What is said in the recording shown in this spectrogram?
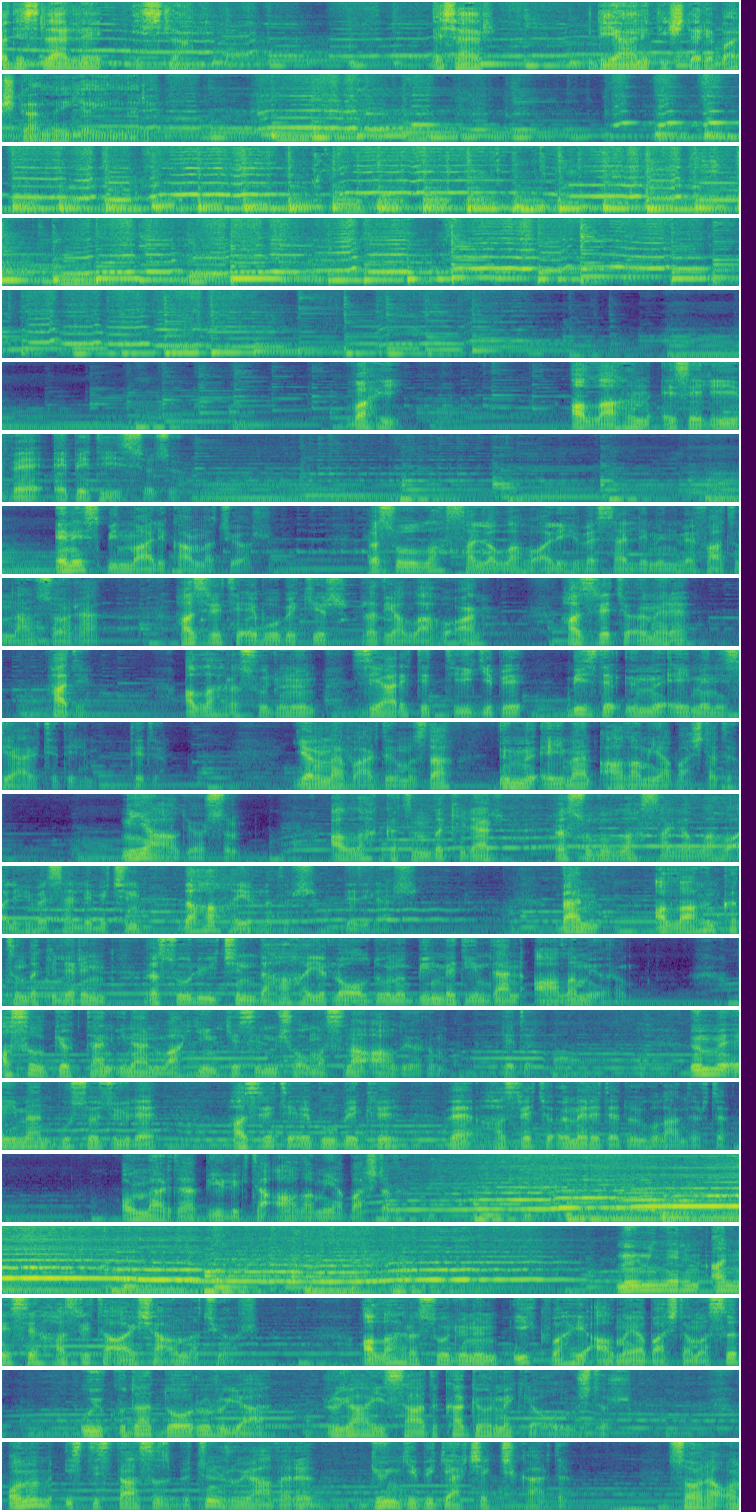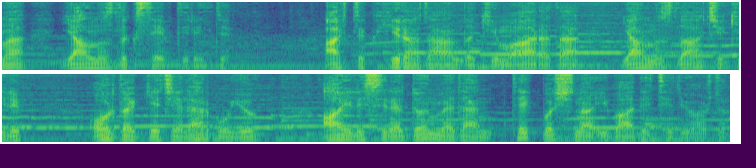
Hadislerle İslam. Eser Diyanet İşleri Başkanlığı yayınları Allah'ın ezeli ve ebedi sözü Enes bin Malik anlatıyor. Resulullah sallallahu aleyhi ve sellemin vefatından sonra Hazreti Ebu Bekir radıyallahu anh Hazreti Ömer'e hadi Allah Resulü'nün ziyaret ettiği gibi biz de Ümmü Eymen'i ziyaret edelim dedi. Yanına vardığımızda Ümmü Eymen ağlamaya başladı. Niye ağlıyorsun? Allah katındakiler Resulullah sallallahu aleyhi ve sellem için daha hayırlıdır dediler. Ben Allah'ın katındakilerin Resulü için daha hayırlı olduğunu bilmediğimden ağlamıyorum. Asıl gökten inen vahyin kesilmiş olmasına ağlıyorum dedi. Ümmü Eymen bu sözüyle Hazreti Ebu Bekri ve Hazreti Ömer'i de duygulandırdı. Onlar da birlikte ağlamaya başladı. Müminlerin annesi Hazreti Ayşe anlatıyor. Allah Resulü'nün ilk vahiy almaya başlaması uykuda doğru rüya, rüyayı sadıka görmekle olmuştur. Onun istisnasız bütün rüyaları gün gibi gerçek çıkardı. Sonra ona yalnızlık sevdirildi. Artık Hira Dağı'ndaki mağarada yalnızlığa çekilip orada geceler boyu ailesine dönmeden tek başına ibadet ediyordu.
